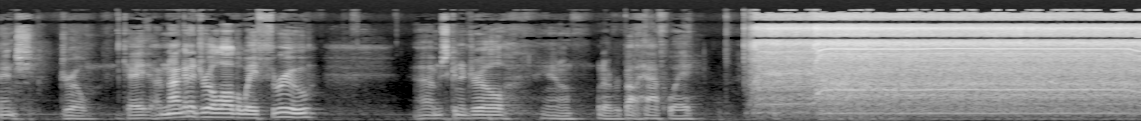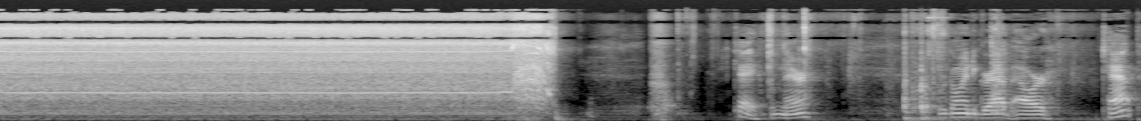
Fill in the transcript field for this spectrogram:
inch drill. Okay, I'm not gonna drill all the way through. I'm just gonna drill, you know, whatever, about halfway. There, we're going to grab our tap.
